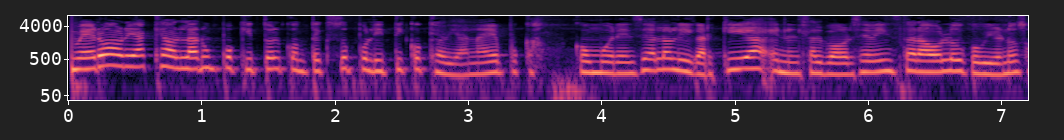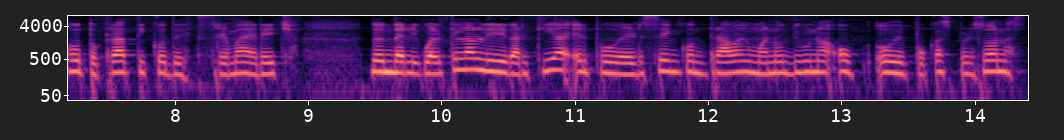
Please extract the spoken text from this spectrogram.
Primero habría que hablar un poquito del contexto político que había en la época. Como herencia de la oligarquía, en El Salvador se habían instalado los gobiernos autocráticos de extrema derecha, donde al igual que en la oligarquía el poder se encontraba en manos de una o, de pocas personas,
